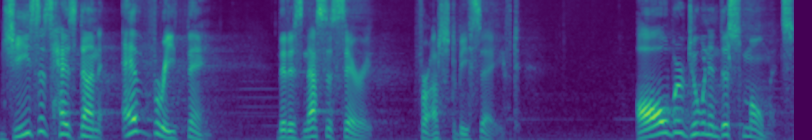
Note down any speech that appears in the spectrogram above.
Jesus has done everything that is necessary for us to be saved. All we're doing in this moment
